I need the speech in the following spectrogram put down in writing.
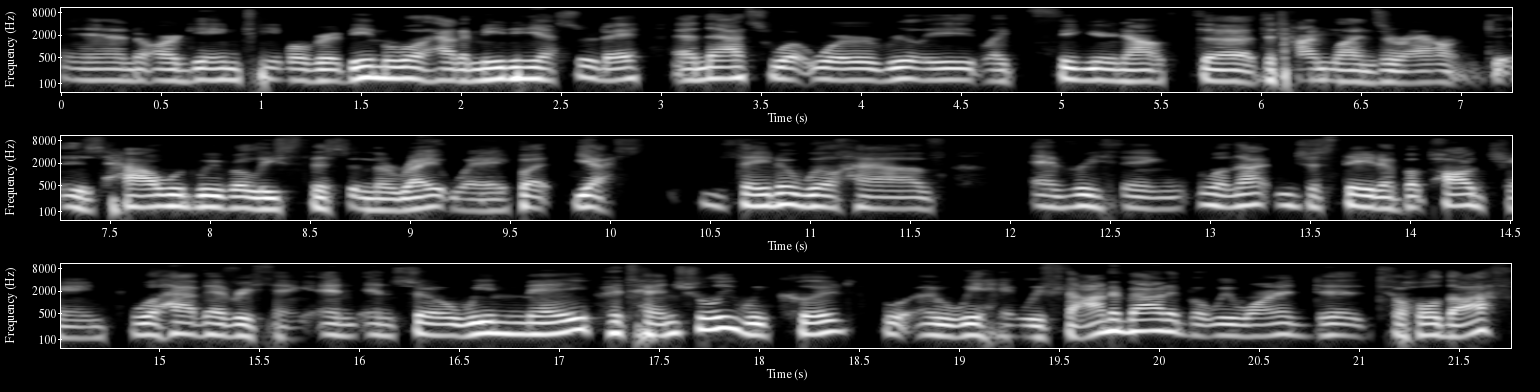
and our game team over at Beamable had a meeting yesterday. And that's what we're really like figuring out the, the timelines around is how would we release this in the right way? But yes, Theta will have everything. Well, not just Theta, but PogChain will have everything. And and so we may potentially we could uh, we we've thought about it, but we wanted to, to hold off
